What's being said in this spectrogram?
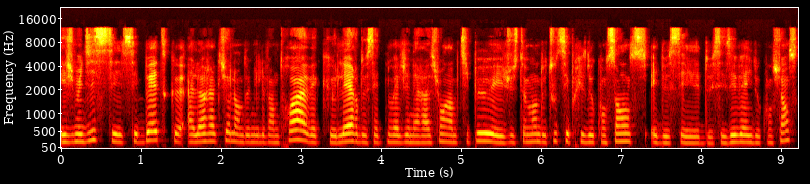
Et je me dis, c'est bête qu'à l'heure actuelle, en 2023, avec l'ère de cette nouvelle génération un petit peu, et justement de toutes ces prises de conscience et de ces, de ces éveils de conscience,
